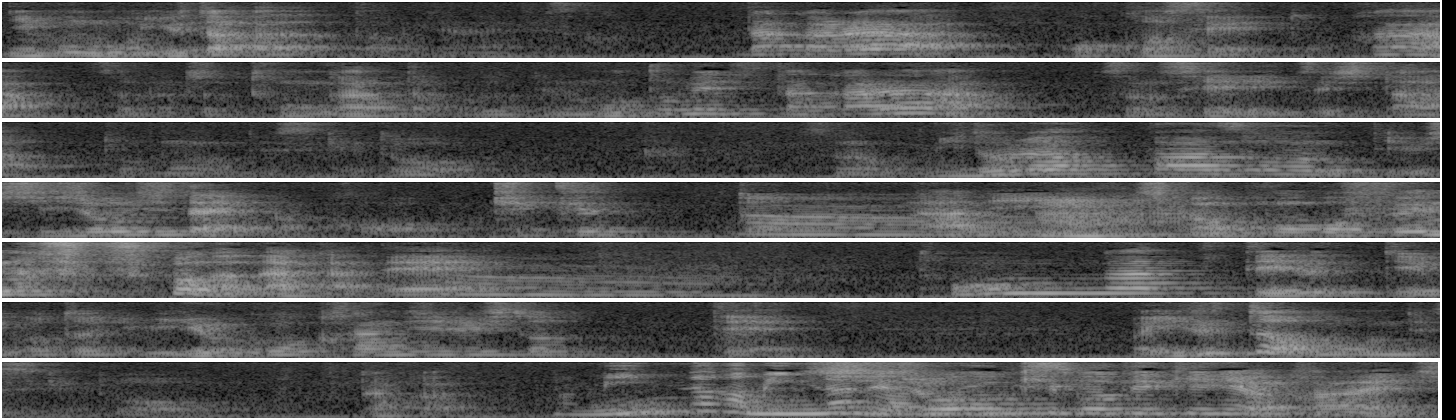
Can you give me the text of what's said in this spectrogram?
日本も豊かだったわけじゃないですか。だからこう個性とかそのちょっととんがったことっていうのを求めてたからその成立したと思うんですけどそのミドルアッパーゾーンっていう市場自体がこうキュキュッとなりうん。しかも今後増えなさそうな中で、うん。とんがってるっていうことに魅力を感じる人って、まあ、いるとは思うんですけどなんかみんながみんな市ではないんですよ。場規模的にはかなりちっ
